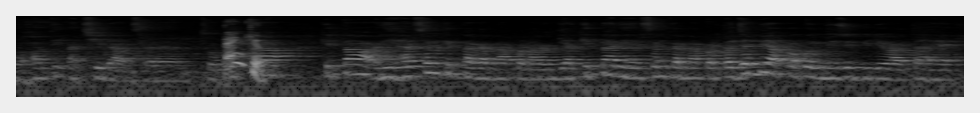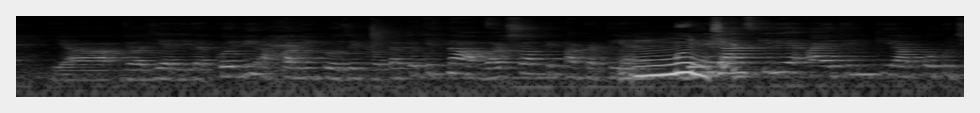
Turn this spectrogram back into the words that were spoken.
बहुत ही अच्छी डांसर है. So Thank you. कितना रिहर्सल कितना करना पड़ा? या कितना रिहर्सल करना पड़ता? है जब भी आपका कोई म्यूज़िक वीडियो आता है या जॉर्जिया जी का कोई भी अपकमिंग प्रोजेक्ट होता है तो कितना वर्कशॉप कितना करती है? मुझे- डांस के लिए आई थिंक कि आपको कुछ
